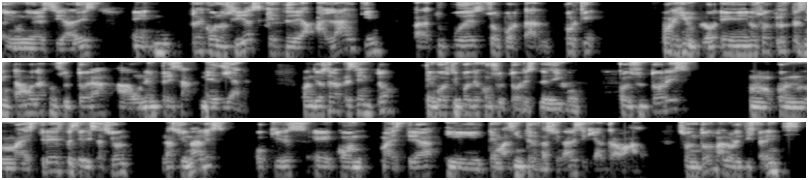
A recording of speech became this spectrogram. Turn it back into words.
en universidades eh, reconocidas que te apalanquen para tú poder soportarlo. Porque, por ejemplo, eh, nosotros presentamos la consultora a una empresa mediana. Cuando yo se la presento, tengo dos tipos de consultores. Le digo, consultores mm, con maestría de especialización nacionales o quieres eh, con maestría y temas internacionales y que han trabajado. Son dos valores diferentes.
